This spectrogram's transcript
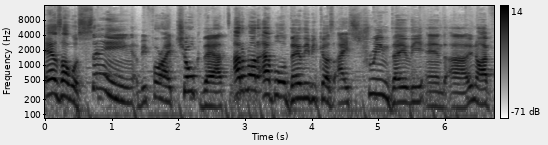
As I was saying before I choke that, I do not upload daily because I stream daily and uh, you know I've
